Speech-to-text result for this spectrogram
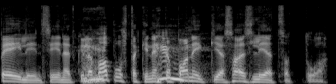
peiliin siinä, että kyllä vapustakin ehkä paniikkia saisi lietsottua.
